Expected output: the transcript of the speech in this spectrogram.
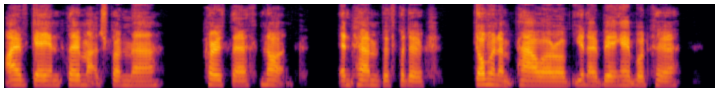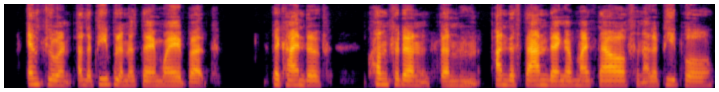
I've gained so much from the process, not in terms of sort of dominant power of, you know, being able to influence other people in the same way, but the kind of confidence and understanding of myself and other people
